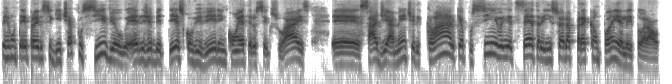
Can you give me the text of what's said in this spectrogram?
perguntei para ele o seguinte, é possível LGBTs conviverem com heterossexuais é, sadiamente? Ele, claro que é possível e etc, e isso era pré-campanha eleitoral.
